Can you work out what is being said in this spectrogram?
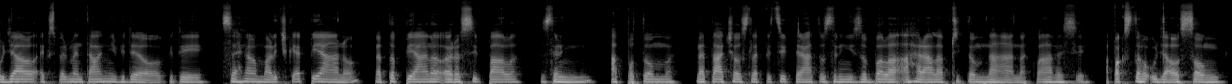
udělal experimentální video, kdy sehnal maličké piano, na to piano rozsypal zrní a potom natáčel slepici, která to zrní zobala a hrála přitom na, na klávesi. A pak z toho udělal song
